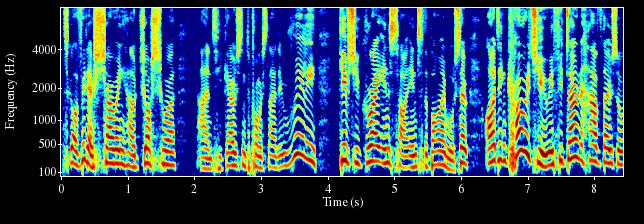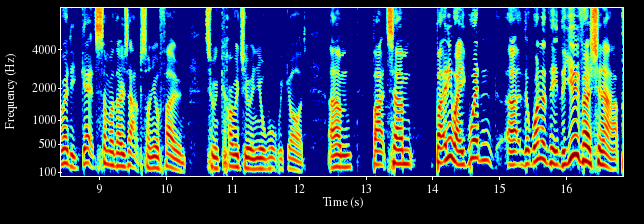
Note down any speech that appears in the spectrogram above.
It's got a video showing how Joshua and he goes into the promised land. It really gives you great insight into the Bible. So I'd encourage you, if you don't have those already, get some of those apps on your phone to encourage you in your walk with God. Um, but, um, but anyway, when uh, the, one of the, the YouVersion app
